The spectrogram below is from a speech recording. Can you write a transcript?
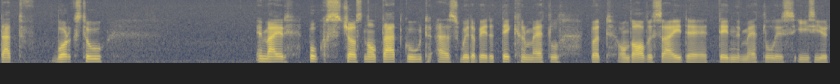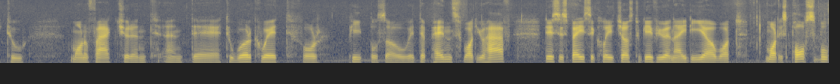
that works too. In my books just not that good as with a bit of thicker metal but on the other side uh, thinner metal is easier to manufacture and and uh, to work with for people. So it depends what you have. This is basically just to give you an idea what what is possible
